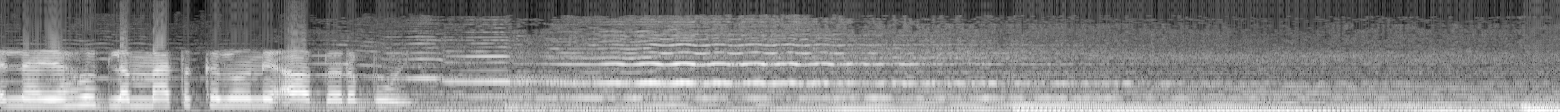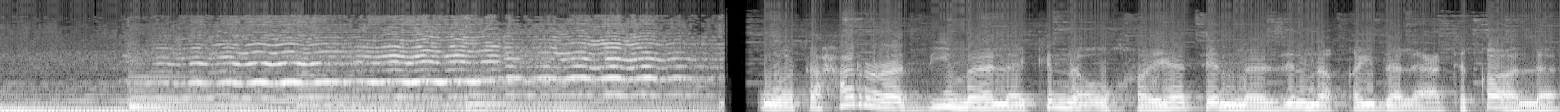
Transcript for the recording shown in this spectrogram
اليهود لما اعتقلوني آه ضربوني. وتحررت ديما لكن أخريات ما زلن قيد الاعتقال.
